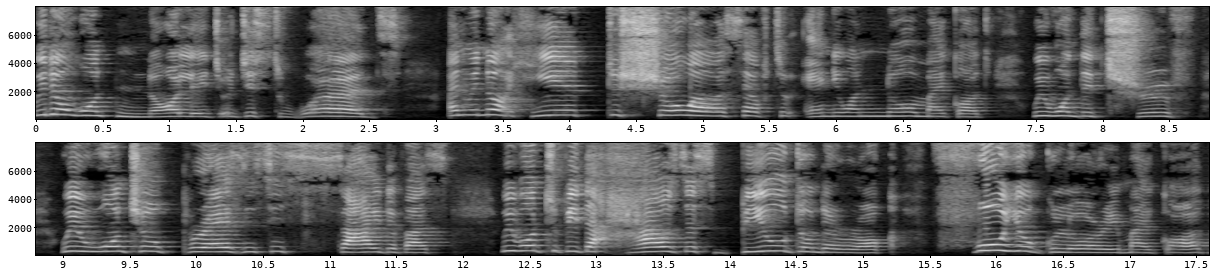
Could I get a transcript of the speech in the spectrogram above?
We don't want knowledge or just words. And we're not here to show ourselves to anyone. No, my God. We want the truth. We want your presence inside of us. We want to be that house that's built on the rock for your glory, my God.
